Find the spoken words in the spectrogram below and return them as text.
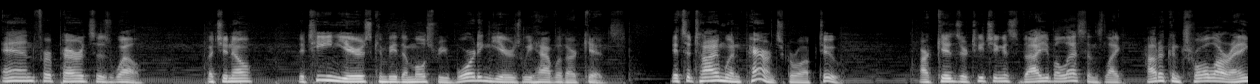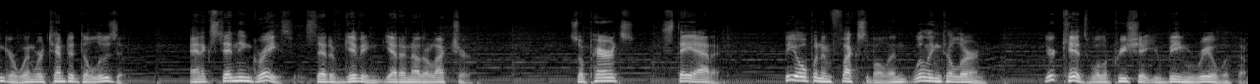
and for parents as well. But you know, the teen years can be the most rewarding years we have with our kids. It's a time when parents grow up too. Our kids are teaching us valuable lessons like how to control our anger when we're tempted to lose it, and extending grace instead of giving yet another lecture. So, parents, stay at it. Be open and flexible and willing to learn. Your kids will appreciate you being real with them.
